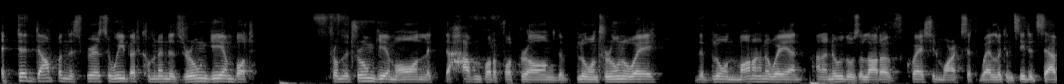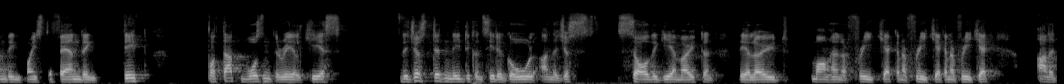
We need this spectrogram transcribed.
it did dampen the spirits a wee bit coming into the Tyrone game. But from the Tyrone game on, like they haven't put a foot wrong. They've blown Tyrone away. They've blown Monaghan away. And, and I know there was a lot of question marks that, well, they conceded 17 points defending deep. But that wasn't the real case. They just didn't need to concede a goal and they just saw the game out and they allowed Monaghan a free kick and a free kick and a free kick, and it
